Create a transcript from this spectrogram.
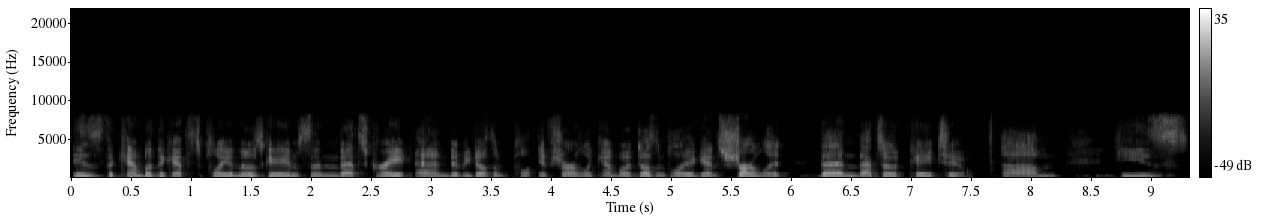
is the Kemba that gets to play in those games, then that's great. And if he doesn't, pl- if Charlotte Kemba doesn't play against Charlotte, then that's okay too. Um, he's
